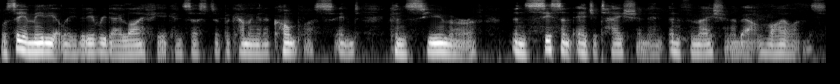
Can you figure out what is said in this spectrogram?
will see immediately that everyday life here consists of becoming an accomplice and consumer of incessant agitation and information about violence.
